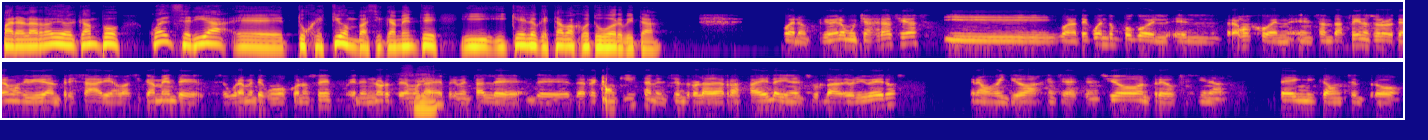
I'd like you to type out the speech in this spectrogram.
para la Radio del Campo, ¿cuál sería tu gestión básicamente y, y qué es lo que está bajo tu órbita? Bueno, primero muchas gracias y bueno, te cuento un poco el, trabajo en, Santa Fe. Nosotros lo tenemos dividido en tres áreas, básicamente, seguramente como vos conocés, en el norte tenemos la experimental de, Reconquista, en el centro la de Rafaela y en el sur la de Oliveros. Tenemos 22 agencias de extensión, tres oficinas técnicas, un centro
